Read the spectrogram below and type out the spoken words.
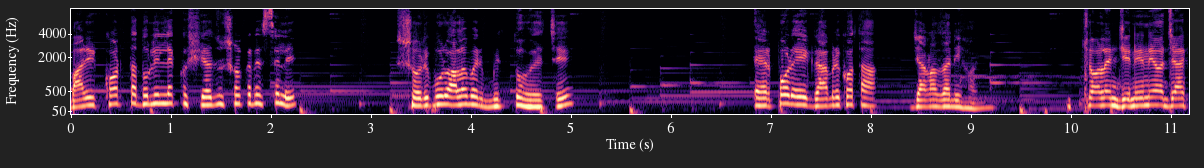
বাড়ির কর্তা দলিল লেখ সিরাজুল সরকারের ছেলে শরীফুল আলমের মৃত্যু হয়েছে। এরপর এই গ্রামের কথা জানাজানি হয়। চলেন জেনে নেওয়া যাক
